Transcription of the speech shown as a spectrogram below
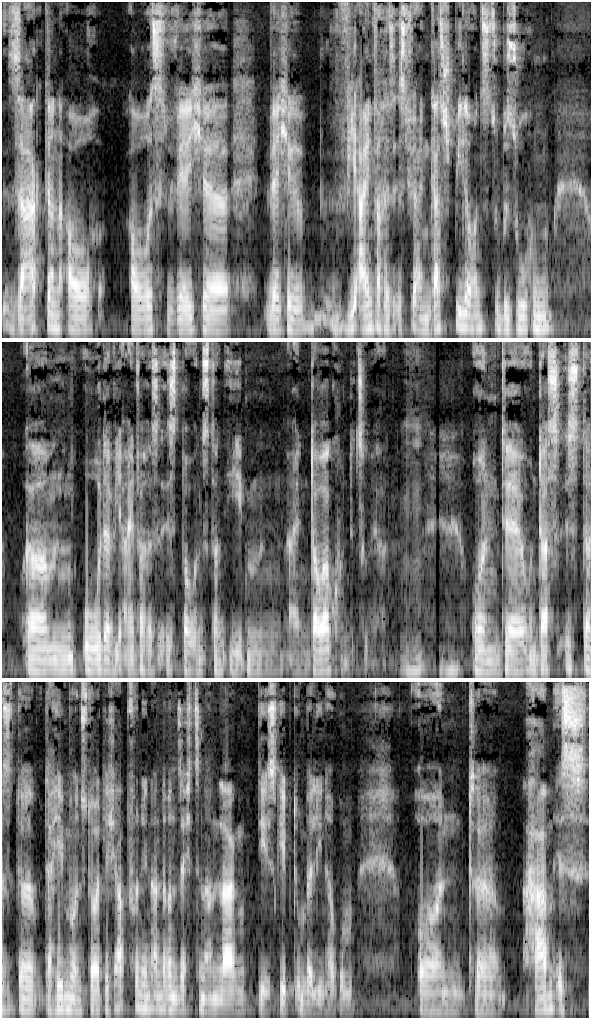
sagt dann auch aus, welche, welche, wie einfach es ist für einen Gastspieler uns zu besuchen ähm, oder wie einfach es ist, bei uns dann eben ein Dauerkunde zu werden. Mhm. Und, äh, und das ist, das, da, da heben wir uns deutlich ab von den anderen 16 Anlagen, die es gibt um Berlin herum und äh, haben es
